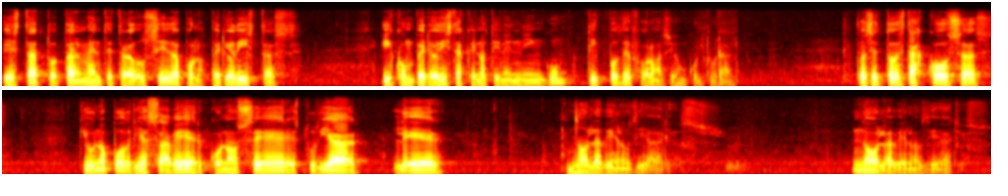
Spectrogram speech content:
está totalmente traducida por los periodistas y con periodistas que no tienen ningún tipo de formación cultural. Entonces todas estas cosas que uno podría saber, conocer, estudiar, leer, no la ven los diarios. No la ven los diarios.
